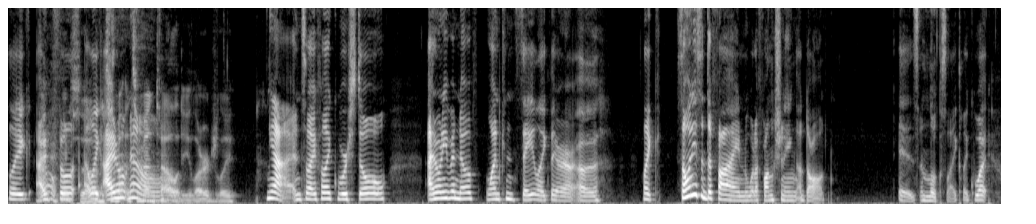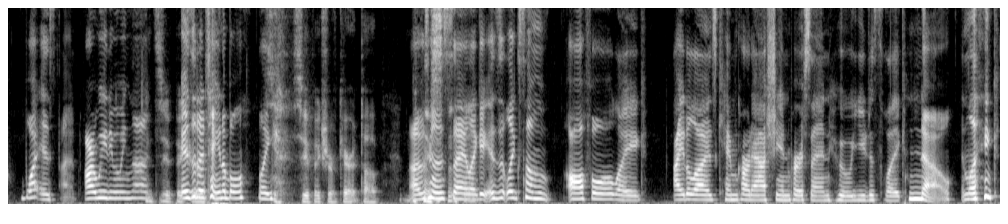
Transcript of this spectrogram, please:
Like, I, don't feel so. like It's I a don't me- know. Mentality, largely. Yeah, and so I feel like we're still. I don't even know if one can say like they're uh, like someone needs to define what a functioning adult is and looks like. Like what what is that? Are we doing that? A Is it of- attainable? Like see, see a picture of Carrot Top. I was gonna say, like is it like some awful like idolized Kim Kardashian person who you just like no and like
